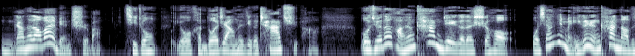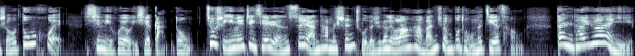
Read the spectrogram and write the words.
嗯，让他到外边吃吧。”其中有很多这样的这个插曲哈。我觉得好像看这个的时候，我相信每一个人看到的时候都会心里会有一些感动，就是因为这些人虽然他们身处的是跟流浪汉完全不同的阶层，但是他愿意。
